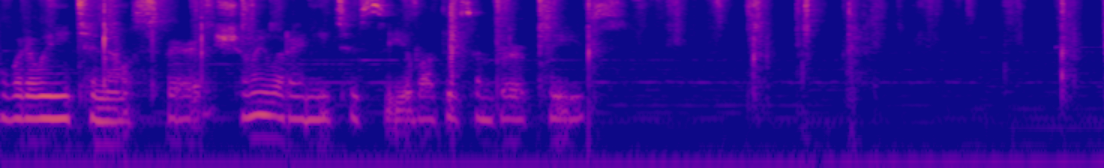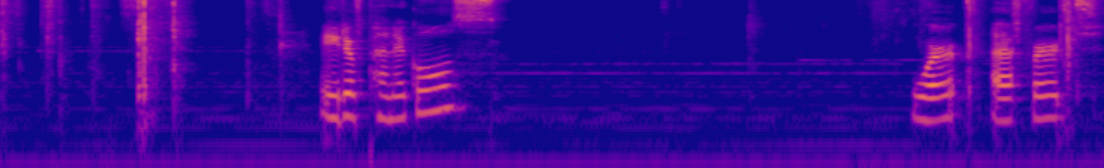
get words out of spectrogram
What do we need to know, Spirit? Show me what I need to see about this emperor, please. Eight of Pentacles. Work, effort,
